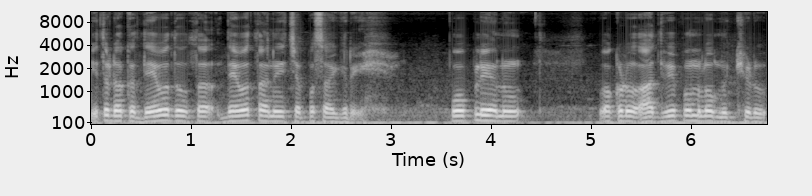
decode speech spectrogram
ఇతడు ఒక దేవదూత దేవత అని చెప్పసాగిరి. పోప్లియను ఒకడు ఆ ద్వీపంలో ముఖ్యుడు.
